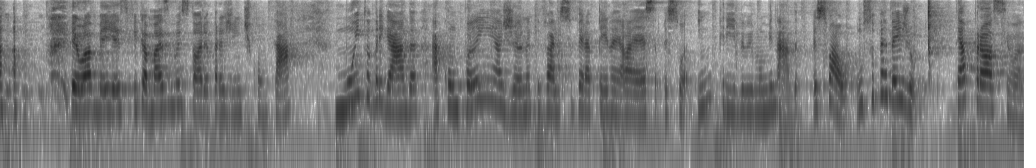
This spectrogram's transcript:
eu amei. Esse fica mais uma história pra gente contar. Muito obrigada. Acompanhem a Jana, que vale super a pena. Ela é essa pessoa incrível e iluminada. Pessoal, um super beijo. Até a próxima!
